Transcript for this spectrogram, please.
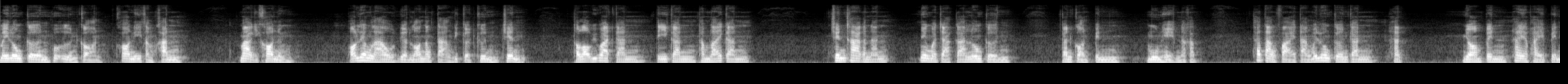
ไม่ล่วงเกินผู้อื่นก่อน ข้อนี้สำคัญมากอีกข้อหนึ่ง เพราะเรื่องราวเดือดร้อนต่างๆ ที่เกิดขึ้น เช่น ทะเลาะวิวาทกัน ตีกันทำร้ายกัน เช่นฆ่ากันนั้น เนื่องมาจากการล่วงเกิน กันก่อนเป็นมูลเหตุนะครับ ถ้าต่างฝ่ายต่างไม่ล่วงเกินกัน หัดยอมเป็นให้อภัยเป็น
